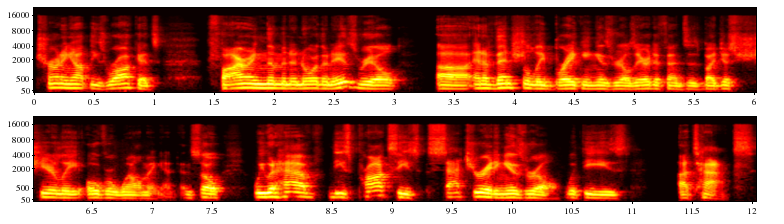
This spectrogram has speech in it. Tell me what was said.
churning out these rockets, firing them into northern Israel, uh, and eventually breaking Israel's air defenses by just sheerly overwhelming it. And so we would have these proxies saturating Israel with these attacks.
